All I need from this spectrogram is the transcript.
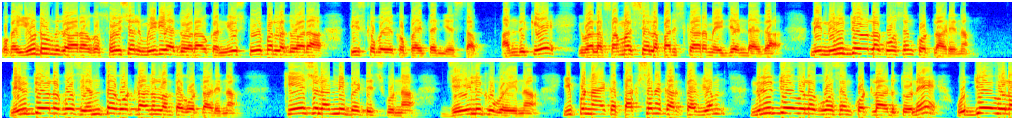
ఒక యూట్యూబ్ ద్వారా ఒక సోషల్ మీడియా ద్వారా ఒక న్యూస్ పేపర్ల ద్వారా తీసుకుపోయే ఒక ప్రయత్నం చేస్తాం. అందుకే ఇవాళ సమస్యల పరిష్కారం ఎజెండాగా. నేను నిరుద్యోగుల కోసం కొట్లాడినా. నిరుద్యోగుల కోసం ఎంత కొట్లాడాలో అంత కొట్లాడినా. కేసులన్నీ పెట్టించుకున్నా జైలుకు పోయినా ఇప్పుడు నా యొక్క తక్షణ కర్తవ్యం నిరుద్యోగుల కోసం కొట్లాడుతూనే ఉద్యోగుల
